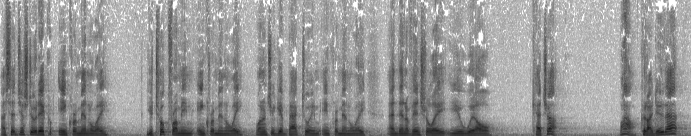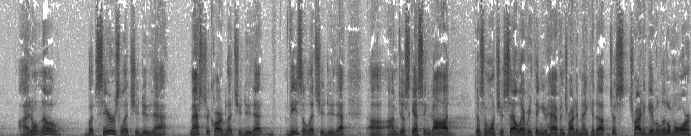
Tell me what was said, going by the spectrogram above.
I said, just do it incrementally. You took from him incrementally. Why don't you give back to him incrementally? And then eventually you will catch up. Wow, could I do that? I don't know. But Sears lets you do that. MasterCard lets you do that. Visa lets you do that. Uh, I'm just guessing God doesn't want you to sell everything you have and try to make it up. Just try to give a little more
